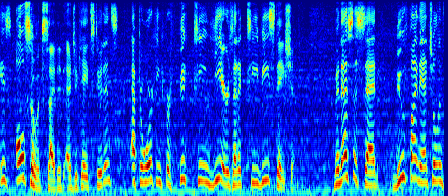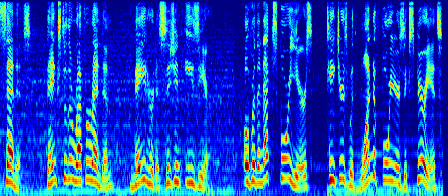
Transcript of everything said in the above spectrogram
is also excited to educate students after working for 15 years at a TV station. Vanessa said new financial incentives, thanks to the referendum, made her decision easier. Over the next four years, teachers with one to four years experience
